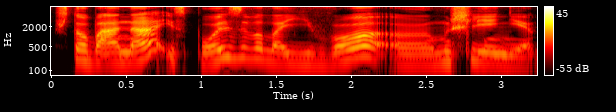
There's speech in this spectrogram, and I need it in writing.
чтобы она использовала его э, мышление.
